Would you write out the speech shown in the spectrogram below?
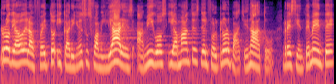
rodeado del afecto y cariño de sus familiares, amigos y amantes del folclore vallenato. Recientemente,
